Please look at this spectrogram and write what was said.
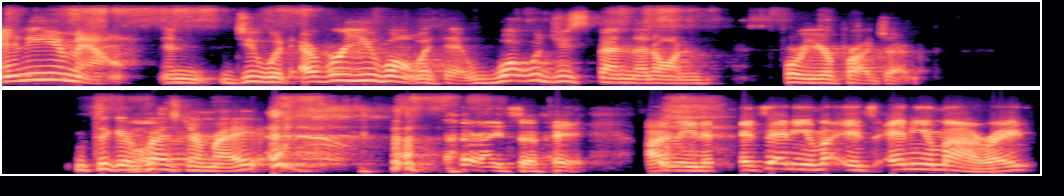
any amount and do whatever you want with it, what would you spend that on for your project? It's a good well, question, right? all right. So, hey, I mean, it's any it's any amount, right?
